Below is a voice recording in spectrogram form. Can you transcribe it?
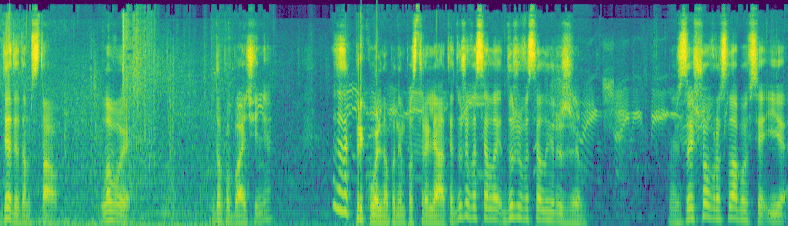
Де ти там став? Лови. До побачення. Це так прикольно по ним постріляти. Дуже веселий, дуже веселий режим. Зайшов, розслабився і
